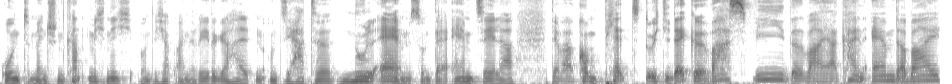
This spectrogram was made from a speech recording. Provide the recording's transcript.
und Menschen kannten mich nicht und ich habe eine Rede gehalten und sie hatte null Ams und der Am-Zähler, der war komplett durch die Decke. Was? Wie? Da war ja kein Am dabei.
